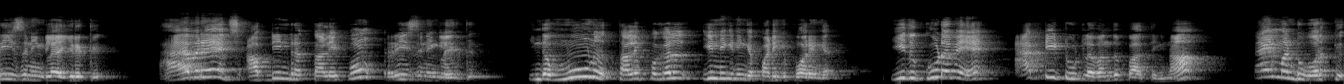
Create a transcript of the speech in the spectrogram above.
ரீசனிங்கில் இருக்கு. ஆவரேஜ் அப்படின்ற தலைப்பும் ரீசனிங்கில் இருக்கு. இந்த மூணு தலைப்புகள் இன்னைக்கு நீங்கள் படிக்க போறீங்க. இது கூடவே ஆப்டிடியூட்ல வந்து பார்த்தீங்கன்னா டைம் அண்ட் ஒர்க்கு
